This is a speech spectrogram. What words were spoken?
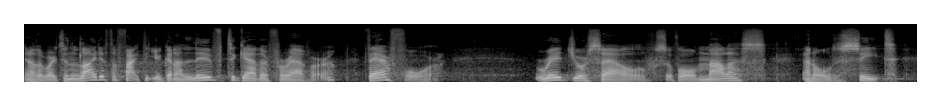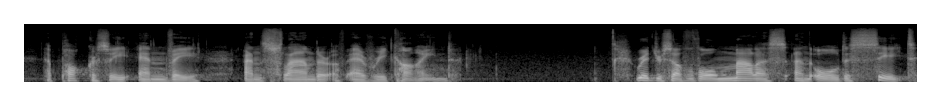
in other words, in light of the fact that you're going to live together forever, therefore, rid yourselves of all malice and all deceit, hypocrisy, envy, and slander of every kind. Rid yourself of all malice and all deceit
